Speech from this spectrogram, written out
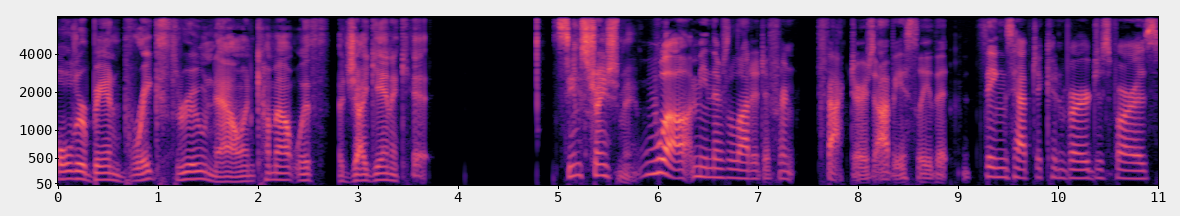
older band break through now and come out with a gigantic hit? It seems strange to me. Well, I mean, there's a lot of different factors, obviously, that things have to converge as far as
